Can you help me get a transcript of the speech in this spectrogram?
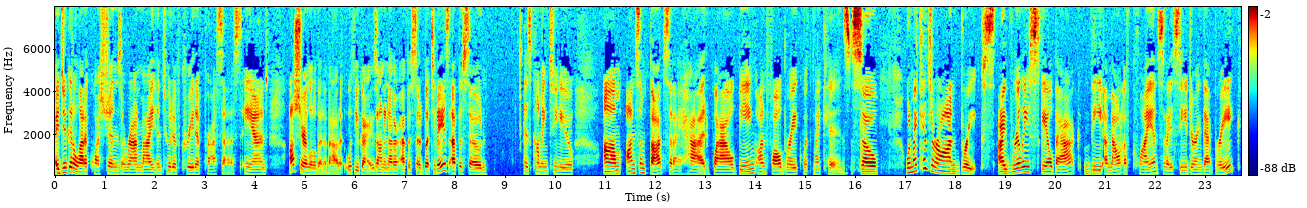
I do get a lot of questions around my intuitive creative process. And I'll share a little bit about it with you guys on another episode. But today's episode is coming to you um, on some thoughts that I had while being on fall break with my kids. So, when my kids are on breaks, I really scale back the amount of clients that I see during that break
